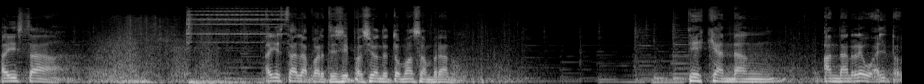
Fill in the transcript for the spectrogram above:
Ahí está. Ahí está la participación de Tomás Zambrano. Es que andan, andan revueltos.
